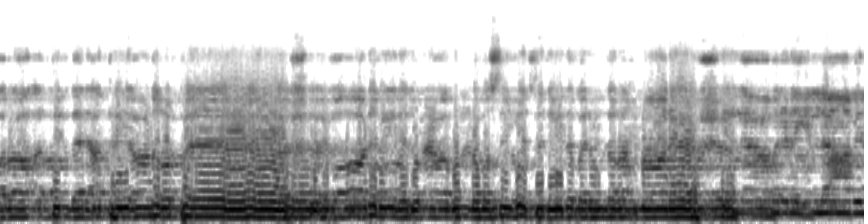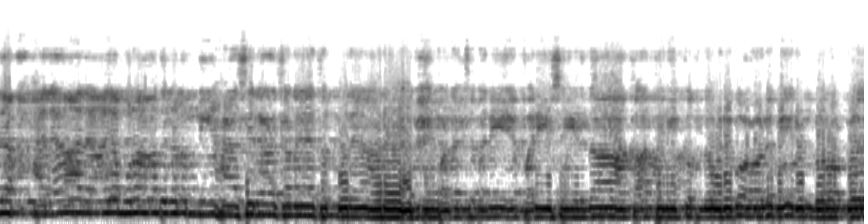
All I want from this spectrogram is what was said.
ബറാഅത്തിന്റെ രാത്രിയാണ് റബ്ബേ. ഒരുപാട് പേര് കൊണ്ട് വസീയത്ത് ചെയ്തവരുണ്ട് റഹ്മാനെ. എല്ലാവരുടെ എല്ലാവിധ ഹലാലായ മുറാദുകളും നീ ഹാസിലാക്കണേ തമ്പുരാനെ. പടച്ചവനെ പരീക്ഷ എഴുതാൻ കാത്തിരിക്കുന്ന ഒരുപാട് പേരുണ്ട് റബ്ബേ.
